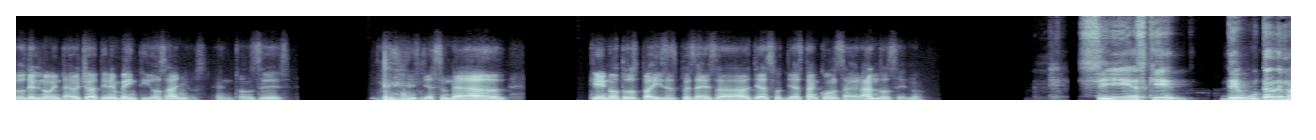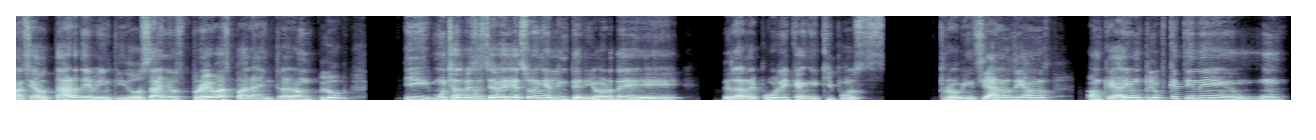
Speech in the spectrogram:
Los del 98 ya tienen 22 años, entonces ya es una edad que en otros países, pues a esa edad ya, ya están consagrándose, ¿no? Sí, es que debutan demasiado tarde, 22 años, pruebas para entrar a un club. Y muchas veces se ve eso en el interior de, de, la República, en equipos provincianos, digamos. Aunque hay un club que tiene un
